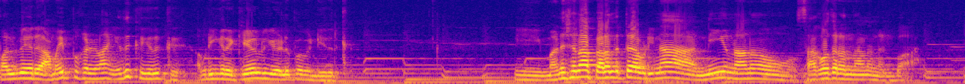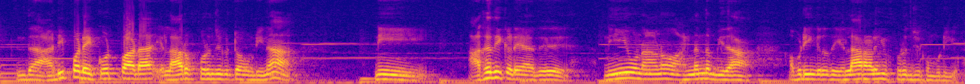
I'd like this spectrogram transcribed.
பல்வேறு அமைப்புகள்லாம் எதுக்கு இருக்குது அப்படிங்கிற கேள்வி எழுப்ப வேண்டியது இருக்குது நீ மனுஷனாக பிறந்துட்ட அப்படின்னா நீயும் நானும் சகோதரன் தானே நண்பா. இந்த அடிப்படை கோட்பாடை எல்லாரும் புரிஞ்சுக்கிட்டோம் அப்படின்னா நீ அகதி கிடையாது. நீயும் நானும் அண்ணன் தம்பி தான் அப்படிங்கிறத எல்லாராலையும் புரிஞ்சுக்க முடியும்.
